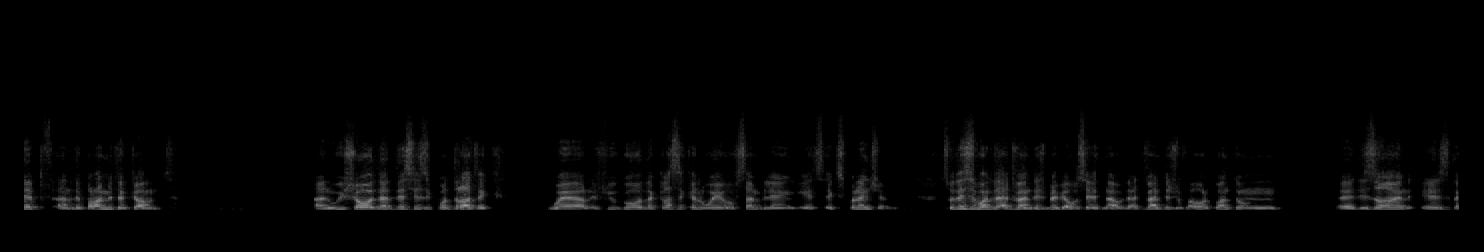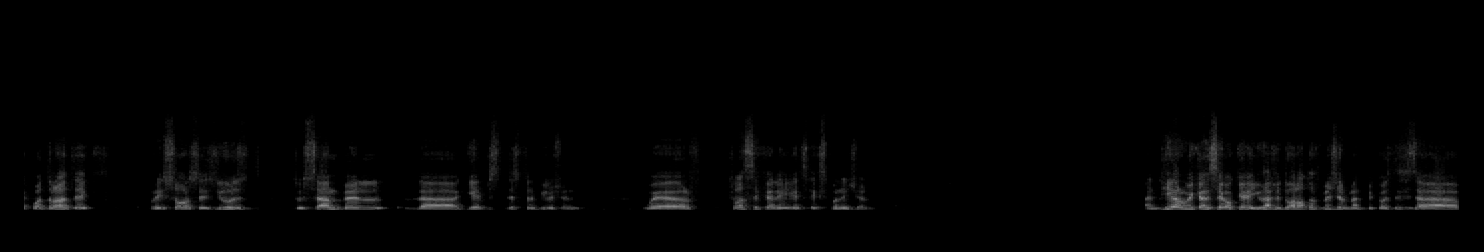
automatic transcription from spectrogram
depth, and the parameter count. And we show that this is a quadratic, where if you go the classical way of sampling, it's exponential. So this is what the advantage, maybe I will say it now, the advantage of our quantum uh, design is the quadratic resources used to sample the Gibbs distribution, where classically it's exponential. And here we can say, okay, you have to do a lot of measurement because this is a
